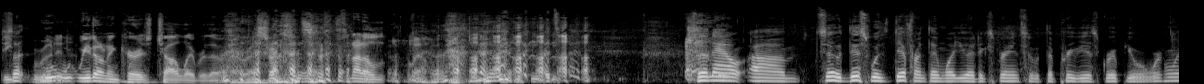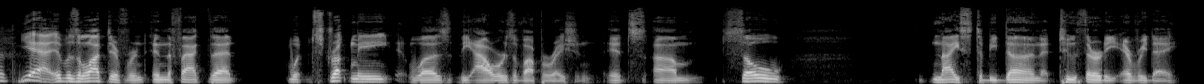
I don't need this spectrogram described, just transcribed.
deep So- rooted. We, we don't encourage child labor though in our restaurants. it's not a well. So now, um, so this was different than what you had experienced with the previous group you were working with. Yeah, it was a lot different in the fact that what struck me was the hours of operation. It's um, so nice to be done at two thirty every day.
